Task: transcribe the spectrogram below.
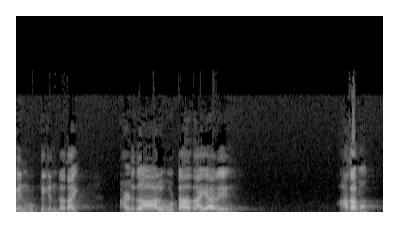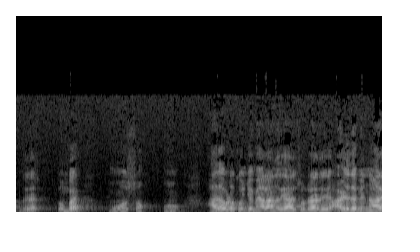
பின் ஊட்டுகின்ற தாய். அழுதாலும் ஊட்டாத தாய் யாரு? அதமம்ங்கிறார் ரொம்ப மோசம். அதை விட கொஞ்சம் மேலானது யார் சொல்றாரு? அழுத பின்னால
